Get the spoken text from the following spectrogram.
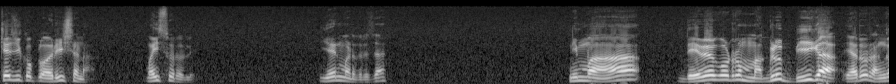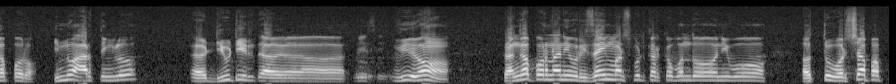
ಕೆ ಜಿ ಕೊಪ್ಪಳು ಹರೀಶಣ್ಣ ಮೈಸೂರಲ್ಲಿ. ಏನು ಮಾಡಿದ್ರಿ ಸರ್? ನಿಮ್ಮ ದೇವೇಗೌಡರು ಮಗಳು ಬೀಗ ಯಾರು? ರಂಗಪ್ಪವರು ಇನ್ನೂ ಆರು ತಿಂಗಳು ಡ್ಯೂಟಿ ಹ್ಞೂ ರಂಗಪ್ಪವ್ರನ್ನ ನೀವು ರಿಸೈನ್ ಮಾಡಿಸ್ಬಿಟ್ಟು ಕರ್ಕೊಬಂದು ನೀವು ಹತ್ತು ವರ್ಷ ಪಾಪ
